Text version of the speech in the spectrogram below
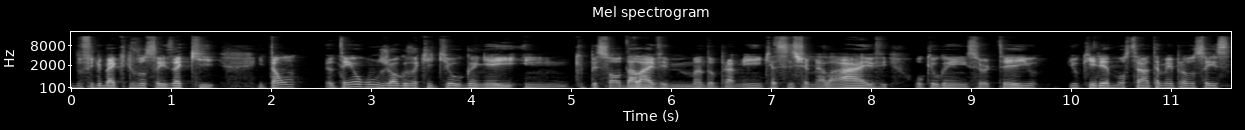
do feedback de vocês aqui. Então, eu tenho alguns jogos aqui que eu ganhei em que o pessoal da live me mandou para mim, que assiste a minha live, ou que eu ganhei em sorteio. E eu queria mostrar também para vocês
